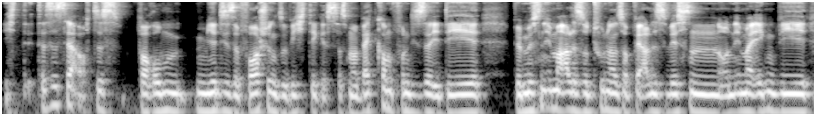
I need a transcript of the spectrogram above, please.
ich, das ist ja auch das, warum mir diese Forschung so wichtig ist, dass man wegkommt von dieser Idee, wir müssen immer alles so tun, als ob wir alles wissen und immer irgendwie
